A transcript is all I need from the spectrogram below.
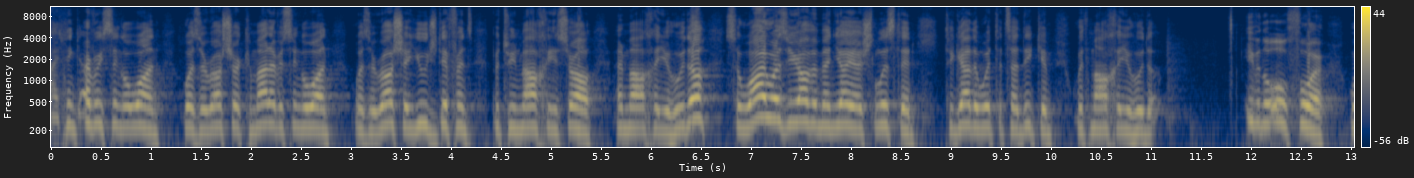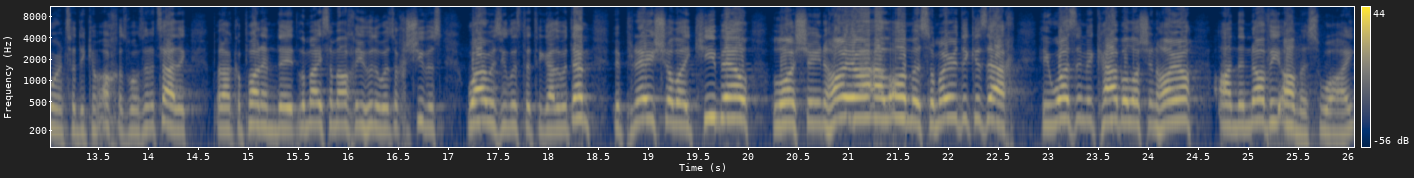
I think every single one was a Russia. Command every single one was a Russia. Huge difference between Malchi Yisrael and Malchi Yehuda. So why was Yeravim and Yoash listed together with the tzaddikim with Malchi Yehuda? Even though all four weren't tzaddikim, Achaz wasn't a tzaddik, but Akapanim, the Lamaisa Malcha Yehuda was a cheshivas. Why was he listed together with them? V'pnei shalai kibel l'shein haya al amas amayr dekazach. He wasn't mikabel l'shein haya on the Navi amas. Why?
